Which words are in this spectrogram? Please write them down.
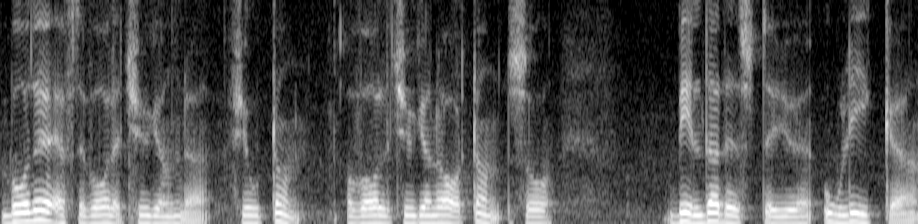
både efter valet 2014 och valet 2018 så bildades det ju olika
